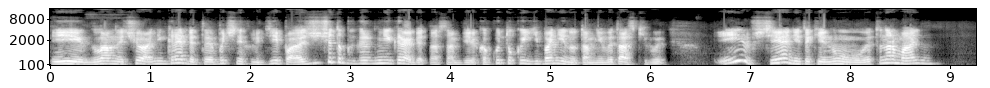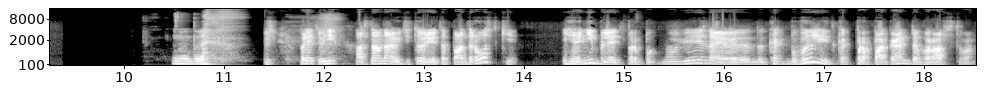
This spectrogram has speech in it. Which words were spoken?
И главное, что, они грабят обычных людей. А что только не грабят, на самом деле? Какую только ебанину там не вытаскивают. И все они такие, ну, это нормально. Ну да блядь, у них основная аудитория это подростки, и они, блядь, пропаг... я не знаю, э, как бы выглядит как пропаганда воровства.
